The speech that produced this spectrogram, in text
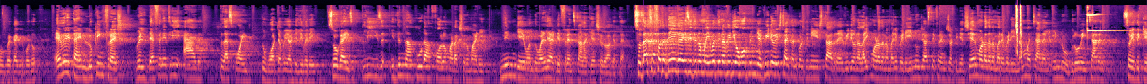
ಹೋಗಬೇಕಾಗಿರ್ಬೋದು every time looking fresh will definitely add plus point to whatever you're delivering so guys please ಇದನ್ನು ಕೂಡ ಫಾಲೋ ಮಾಡೋಕ್ಕೆ ಶುರು ಮಾಡಿ. ನಿಮಗೆ ಒಂದು ಒಳ್ಳೆಯ ಡಿಫ್ರೆನ್ಸ್ ಕಾಣೋಕ್ಕೆ ಶುರು ಆಗುತ್ತೆ. So that's it for the day guys ಇದು ನಮ್ಮ ಇವತ್ತಿನ ವಿಡಿಯೋ ಹೋಪ್ ನಿಮಗೆ ವಿಡಿಯೋ ಇಷ್ಟ ಆಯ್ತು ಅಂದ್ಕೊಳ್ತೀನಿ ಇಷ್ಟ ಆದರೆ ವಿಡಿಯೋನ ಲೈಕ್ ಮಾಡೋದನ್ನು ಮರಿಬೇಡಿ. ಇನ್ನೂ ಜಾಸ್ತಿ ಫ್ರೆಂಡ್ಸ್ ಜೊತೆಗೆ ಶೇರ್ ಮಾಡೋದನ್ನು ಮರಿಬೇಡಿ. ನಮ್ಮ ಚಾನಲ್ ಇನ್ನೂ ಗ್ರೋವಿಂಗ್ ಚಾನಲ್ ಸೊ ಇದಕ್ಕೆ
